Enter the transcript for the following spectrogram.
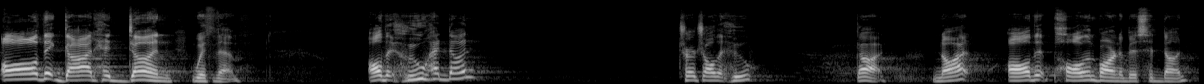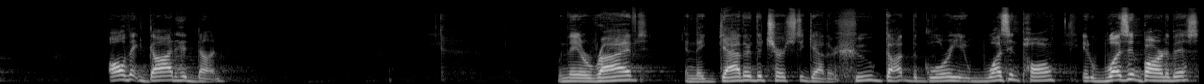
all that God had done with them. All that who had done? Church, all that who? God. Not all that Paul and Barnabas had done, all that God had done. When they arrived and they gathered the church together. Who got the glory? It wasn't Paul, it wasn't Barnabas.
